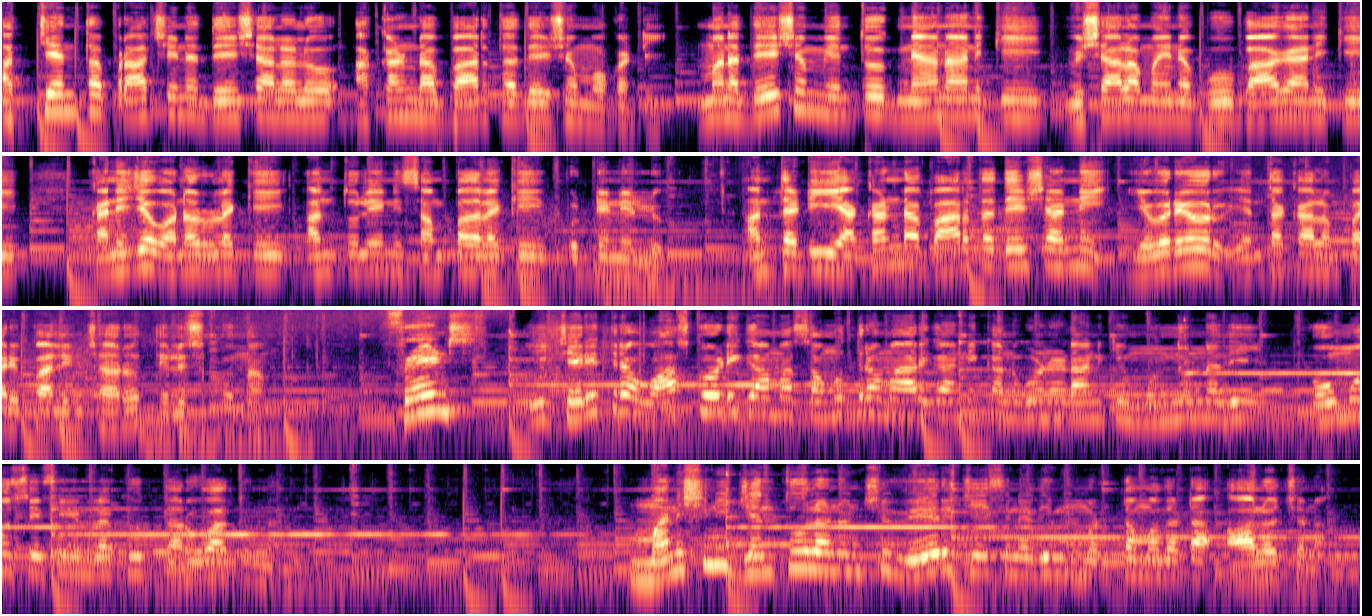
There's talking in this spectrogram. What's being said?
అత్యంత ప్రాచీన దేశాలలో అఖండ భారతదేశం ఒకటి. మన దేశం ఎంతో జ్ఞానానికి విశాలమైన భూభాగానికి ఖనిజ వనరులకి అంతులేని సంపదలకి పుట్టినిల్లు. అంతటి ఈ అఖండ భారతదేశాన్ని ఎవరెవరు ఎంతకాలం పరిపాలించారో తెలుసుకుందాం. ఫ్రెండ్స్ ఈ చరిత్ర వాస్కోడిగామ సముద్ర మార్గాన్ని కనుగొనడానికి ముందున్నది హోమోసిఫియన్లకు తరువాత ఉన్నది మనిషిని జంతువుల నుంచి వేరు చేసినది మొట్టమొదట ఆలోచన.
